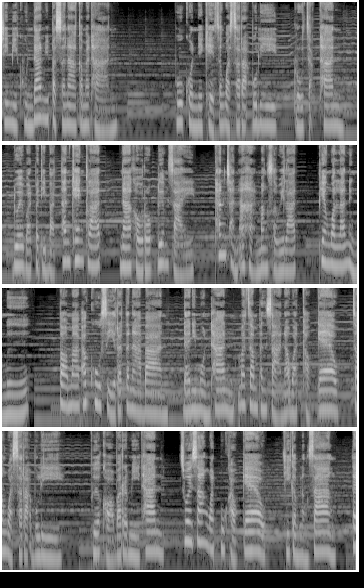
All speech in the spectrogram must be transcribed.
ที่มีคุณด้านวิปัสสนากรรมฐาน ผู้คนในเขตจังหวัดสระบุรี รู้จักท่าน ด้วยวัดปฏิบัติท่านเข่งคลัดน่าเคารพเลื่อมใส ท่านฉันอาหารมังสวิรัตเพียงวันละหนึ่งมื้อ ต่อมาพระครูศรีรัตนาบาล ได้นิมนต์ท่านมาจำพรรษาณวัดเขาแก้ว จังหวัดสระบุรี เพื่อขอบารมีท่านช่วยสร้างวัดภูเขาแก้วที่กำลังสร้าง แต่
